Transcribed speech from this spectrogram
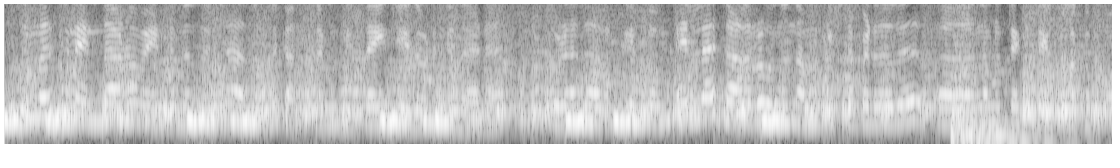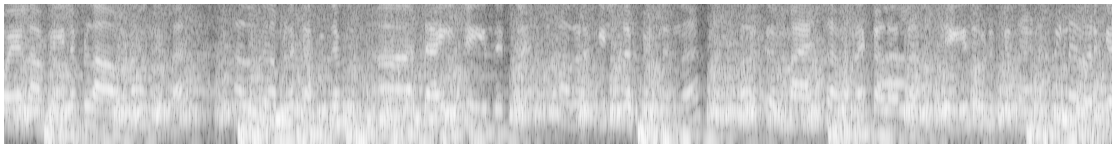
കസ്റ്റമേഴ്സിന് എന്താണോ വേണ്ടതെന്ന് വെച്ചാൽ അത് നമ്മൾ കസ്റ്റം ഡിസൈൻ ചെയ്ത് കൊടുക്കുന്നതാണ്. കൂടാതെ അവർക്ക് ഇപ്പം എല്ലാ കളറും ഒന്നും നമുക്ക് ഇഷ്ടപ്പെടുന്നത് നമ്മൾ ടെക്സ്റ്റൈൽസിലൊക്കെ പോയാൽ അവൈലബിൾ ആവണമെന്നില്ല. അതൊക്കെ നമ്മൾ കസ്റ്റം ഡൈ ചെയ്തിട്ട് അവർക്ക് ഇഷ്ടപ്പെടുന്ന അവർക്ക് മാച്ച് ആവുന്ന കളറിൽ അത് ചെയ്ത് കൊടുക്കുന്നതാണ്. പിന്നെ അവർക്ക്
